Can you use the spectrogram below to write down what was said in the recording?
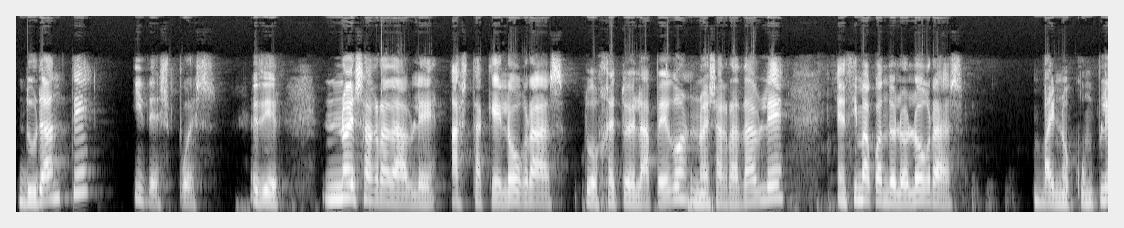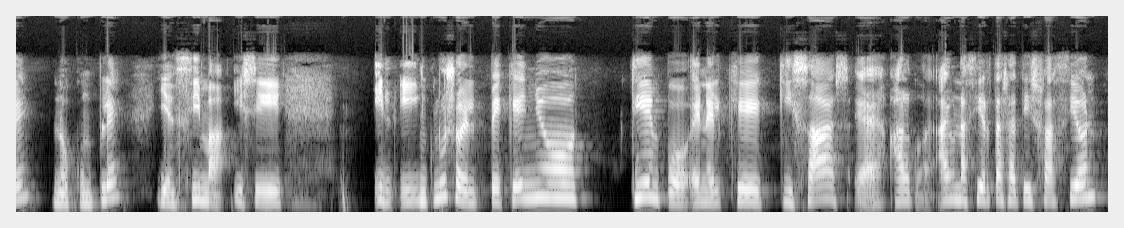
durante y después. Es decir, no es agradable hasta que logras tu objeto del apego, no es agradable. Encima cuando lo logras, va y no cumple, no cumple. Y encima, y si incluso el pequeño tiempo en el que quizás eh, hay una cierta satisfacción,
